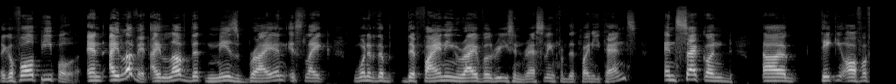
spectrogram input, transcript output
Like, of all people. And I love it. I love that Miz Bryan is like one of the defining rivalries in wrestling from the 2010s. And second, uh, taking off of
